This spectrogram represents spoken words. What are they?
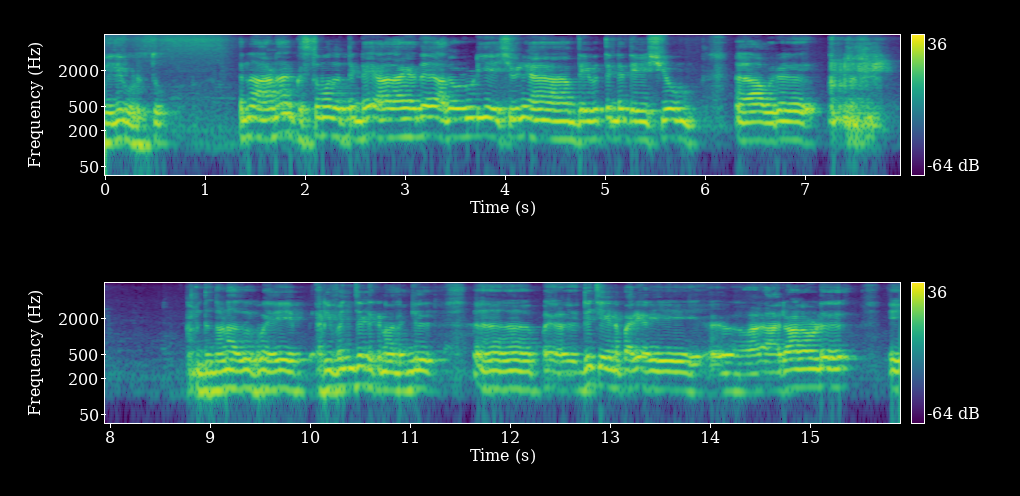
ബലി കൊടുത്തു. എന്നാണ് ക്രിസ്തുമതത്തിന്റെ അതായത് അതോടുകൂടി യേശുവിന് ദൈവത്തിന്റെ ദേഷ്യവും ഒരു എന്താണ് അത് റിവഞ്ച് എടുക്കണം അല്ലെങ്കിൽ ഇത് ചെയ്യണം. പരി- ഒരാളോട് ഈ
